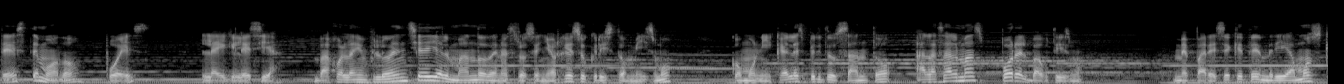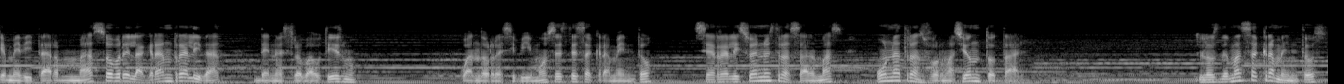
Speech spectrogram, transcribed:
De este modo, pues, la Iglesia bajo la influencia y el mando de nuestro Señor Jesucristo mismo, comunica el Espíritu Santo a las almas por el bautismo. Me parece que tendríamos que meditar más sobre la gran realidad de nuestro bautismo. Cuando recibimos este sacramento, se realizó en nuestras almas una transformación total. Los demás sacramentos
